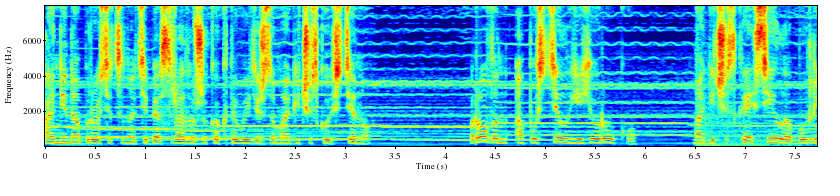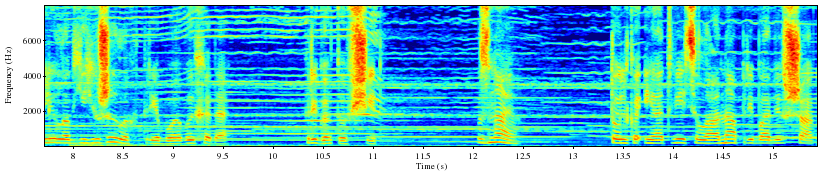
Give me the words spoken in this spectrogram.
Они набросятся на тебя сразу же, как ты выйдешь за магическую стену. Рован опустил ее руку. Магическая сила бурлила в ее жилах, требуя выхода. «Приготовь щит». «Знаю». Только и ответила она, прибавив шаг.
